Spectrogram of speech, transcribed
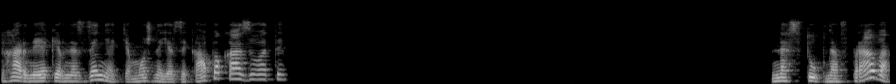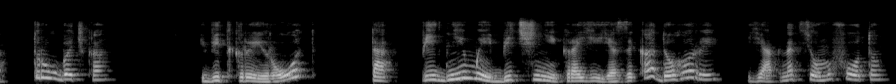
Гарне, яке в нас заняття, можна язика показувати. Наступна вправа трубочка. Відкрий рот та підніми бічні краї язика догори, як на цьому фото.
